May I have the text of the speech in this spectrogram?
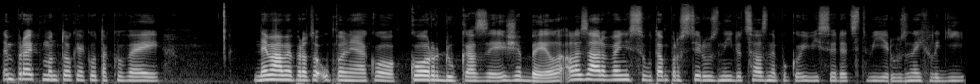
Ten projekt Montauk jako takovej Nemáme proto úplně jako kor důkazy, že byl, ale zároveň jsou tam prostě různý docela znepokojivý svědectví různých lidí,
